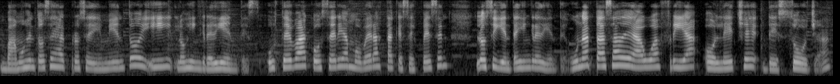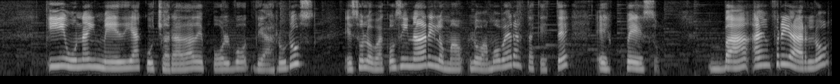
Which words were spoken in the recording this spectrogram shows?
vamos entonces al procedimiento y los ingredientes. Usted va a cocer y a mover hasta que se espesen los siguientes ingredientes. Una taza de agua fría o leche de soya y una y media cucharada de polvo de arrurús. Eso lo va a cocinar y lo, lo va a mover hasta que esté espeso. Va a enfriarlo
